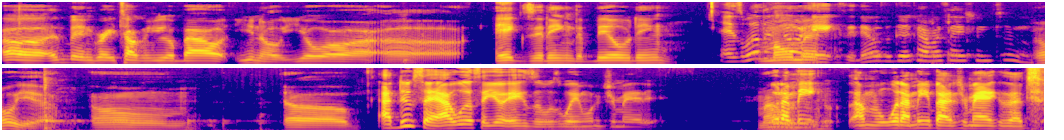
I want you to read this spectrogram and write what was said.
uh, it's been great talking to you about you know your uh exiting the building as well as moment. your exit. That was a good conversation too. Oh yeah. Um. Uh, I do say I will say your exit was way more dramatic. What I mean, I mean, what I mean by dramatic is I just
